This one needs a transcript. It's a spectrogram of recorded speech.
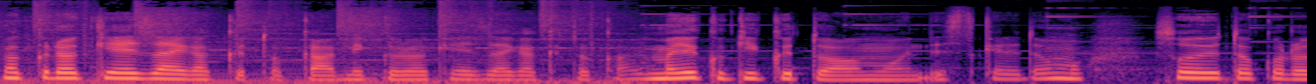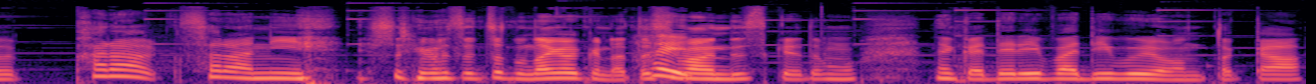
マクロ経済学とかミクロ経済学とか、まあ、よく聞くとは思うんですけれどもそういうところからさらに すみませんちょっと長くなってしまうんですけれども、はい、なんかデリバティブ論とか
